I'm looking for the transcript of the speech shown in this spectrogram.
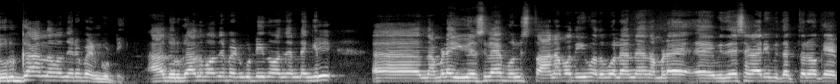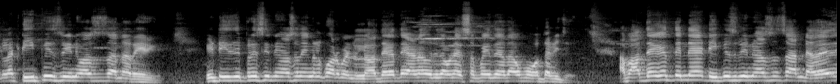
ദുർഗ എന്ന് പറഞ്ഞൊരു പെൺകുട്ടി. ആ ദുർഗ എന്ന് പറഞ്ഞ പെൺകുട്ടി എന്ന് പറഞ്ഞിട്ടുണ്ടെങ്കിൽ നമ്മുടെ യു എസിലെ മുൻ സ്ഥാനപതിയും അതുപോലെ തന്നെ നമ്മുടെ വിദേശകാര്യ വിദഗ്ധരും ഒക്കെ ആയിട്ടുള്ള ടി പി ശ്രീനിവാസൻ സാറിന് അറിയായിരിക്കും. ഈ ടി സി പി ശ്രീനിവാസൻ നിങ്ങൾക്ക് ഓർമ്മയുണ്ടല്ലോ. അദ്ദേഹത്തെയാണ് ഒരു തവണ എസ് എഫ് ഐ നേതാവ് മുഖത്തടിച്ചത്. അപ്പോൾ അദ്ദേഹത്തിന്റെ ടി പി ശ്രീനിവാസൻ സാറിന്റെ അതായത്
